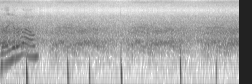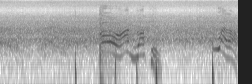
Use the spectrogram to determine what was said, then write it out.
Playing it around. Unlucky. Well up.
